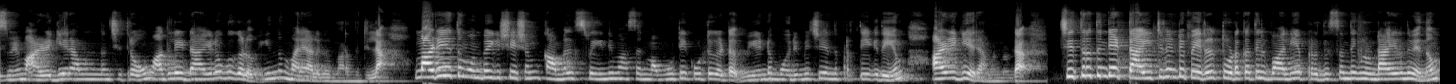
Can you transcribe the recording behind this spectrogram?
അതേസമയം അഴകിയ രാമൻ എന്ന ചിത്രവും അതിലെ ഡയലോഗുകളും ഇന്നും മലയാളികൾ മറന്നിട്ടില്ല. മഴയത്ത് മുംബൈക്ക് ശേഷം കമൽ ശ്രീനിവാസൻ മമ്മൂട്ടി കൂട്ടുകെട്ട് വീണ്ടും ഒരുമിച്ച് എന്ന പ്രത്യേകതയും അഴകിയ രാമനുണ്ട്. ചിത്രത്തിന്റെ ടൈറ്റിലിന്റെ പേരിൽ തുടക്കത്തിൽ വലിയ പ്രതിസന്ധികൾ ഉണ്ടായിരുന്നുവെന്നും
